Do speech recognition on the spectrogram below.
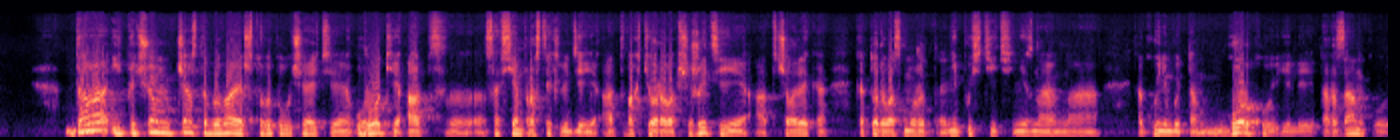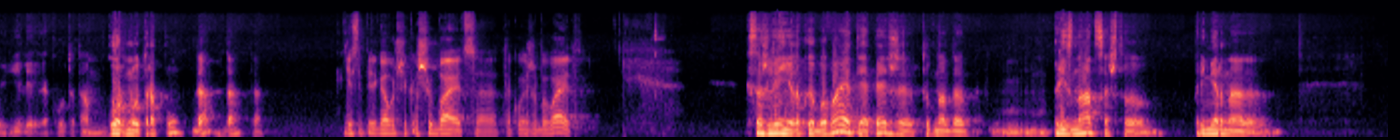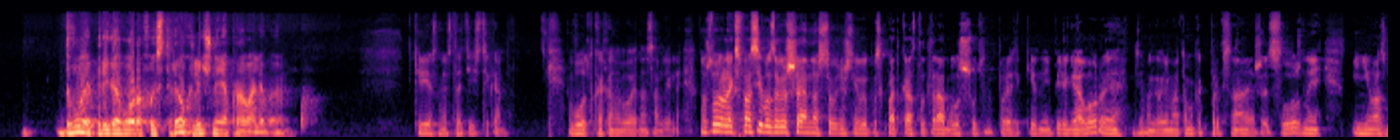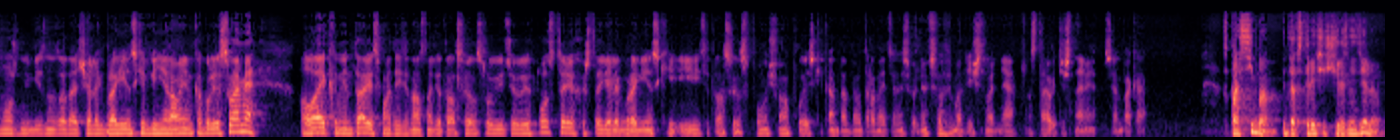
Да, и причем часто бывает, что вы получаете уроки от э, совсем простых людей, от вахтера в общежитии, от человека, который вас может не пустить, не знаю, на какую-нибудь там горку или тарзанку или какую-то там горную тропу, да, да, да. Если переговорщик ошибается, такое же бывает? К сожалению, такое бывает, и опять же, тут надо признаться, что примерно Двое переговоров из трех лично я проваливаю. Интересная статистика. Вот как оно бывает на самом деле. Ну что, Олег, спасибо. Завершаем наш сегодняшний выпуск подкаста «Траблшутинг. Про эффективные переговоры», где мы говорим о том, как профессионально решать сложные и невозможные бизнес-задачи. Олег Брагинский, Евгений Романенко были с вами. Лайк, комментарий, смотрите нас на TetraSales.ru в YouTube и в Podster е, хэштеги Олег Брагинский и TetraSales в помощь вам в поиске контента в интернете. На сегодня все. Всем отличного дня. Оставайтесь с нами. Всем пока. Спасибо и до встречи через неделю.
